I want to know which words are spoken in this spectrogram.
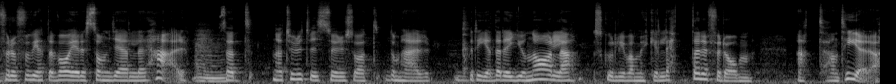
för att få veta vad är det som gäller här. Så att naturligtvis så är det så att de här breda regionala skulle ju vara mycket lättare för dem att hantera.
